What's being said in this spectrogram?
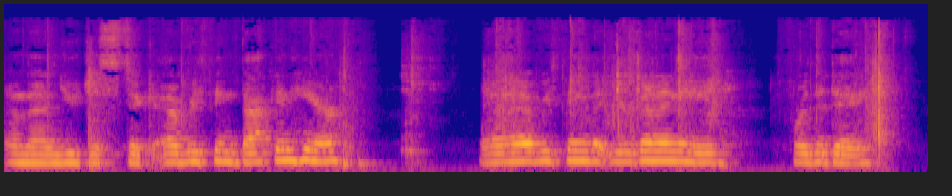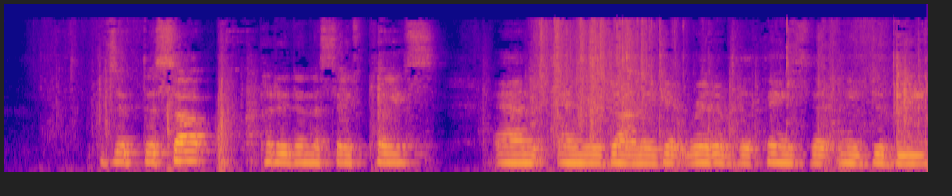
And then you just stick everything back in here. Everything that you're going to need for the day. Zip this up, put it in a safe place, and, and you're done. And get rid of the things that need to be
